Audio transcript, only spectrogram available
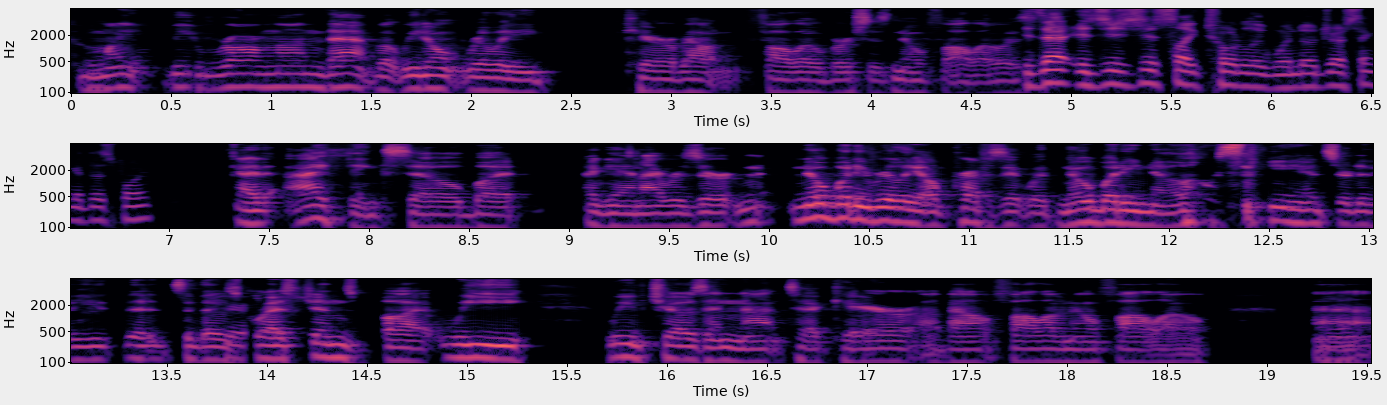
cool. might be wrong on that, but we don't really care about follow versus no follow. Is that is it just like totally window dressing at this point? I, I think so, but again, I reserve nobody really. I'll preface it with nobody knows the answer to the, to those sure. questions, but we we've chosen not to care about follow no follow. Uh,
